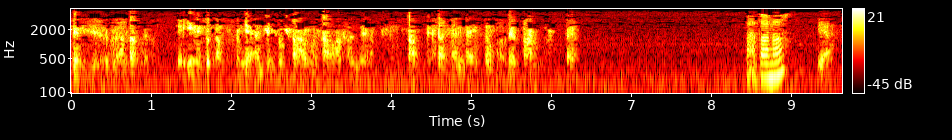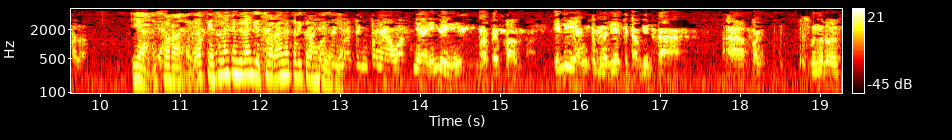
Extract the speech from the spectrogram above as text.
Dari sisi berapa? Jadi itu pekerjaan cukup tahu kawasannya. Sampai sana itu Bapepam. Pak Tono. Ya, halo. Ya, suara. Oke, silahkan dilanjut. Suaranya tadi kurang jelas. Ya. Masing-masing pengawasnya ini, Pak Bepam, ini yang sebenarnya kita minta. Uh, terus menerus,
